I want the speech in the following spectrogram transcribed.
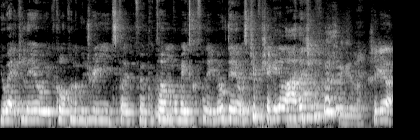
E o Eric leu e colocou no Goodreads, foi um uhum. momento que eu falei, meu Deus, tipo, cheguei lá, tipo. Cheguei lá. cheguei lá.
